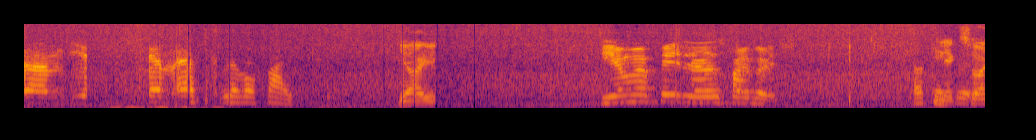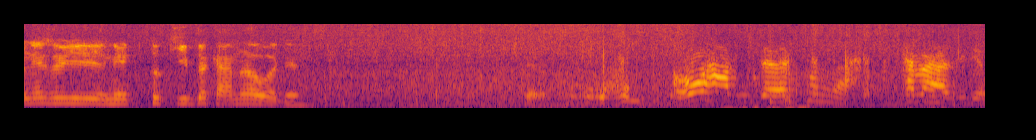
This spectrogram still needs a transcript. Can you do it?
um, EMF. Level 5. Yeah. EMF is level five, guys. Okay, Next good. one is we need to keep the camera over there. Who have the Camera. camera video?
